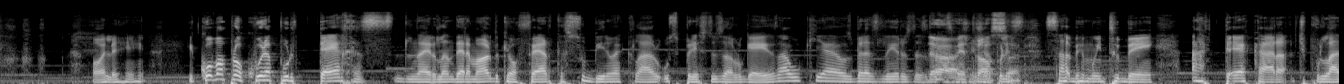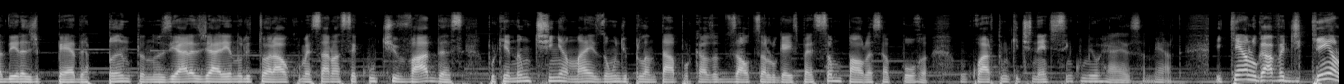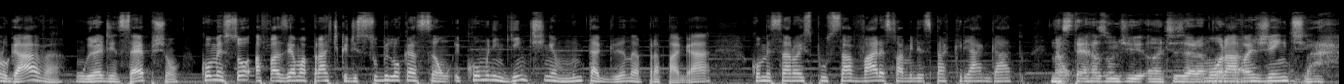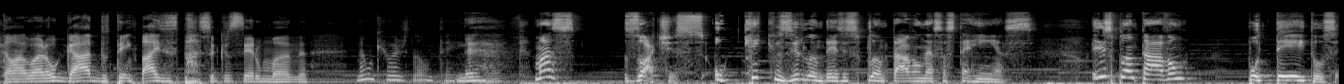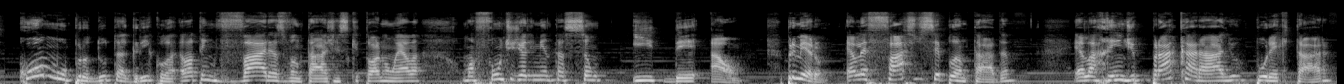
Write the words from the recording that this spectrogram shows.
Olha aí. E como a procura por terras na Irlanda era maior do que a oferta, subiram, é claro, os preços dos aluguéis. Algo que é, os brasileiros das grandes Ah, metrópoles sabe. sabem muito bem. Até, cara, tipo, ladeiras de pedra, pântanos e áreas de areia no litoral começaram a ser cultivadas porque não tinha mais onde plantar por causa dos altos aluguéis. Parece São Paulo essa porra. Um quarto, um kitnet, 5 mil reais essa merda. E quem alugava de quem alugava, um grande Inception, começou a fazer uma prática de sublocação. E como ninguém tinha muita grana pra pagar, começaram a expulsar várias famílias pra criar gado. Nas terras onde antes era Morava plantado. gente. Então agora o gado tem mais espaço que o ser humano. Não que hoje não tem. Né? Mas, Zotes, o que que os irlandeses plantavam nessas terrinhas? Eles plantavam potatoes. Como produto agrícola, ela tem várias vantagens que tornam ela uma fonte de alimentação ideal. Primeiro, ela é fácil de ser plantada, ela rende pra caralho por hectare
